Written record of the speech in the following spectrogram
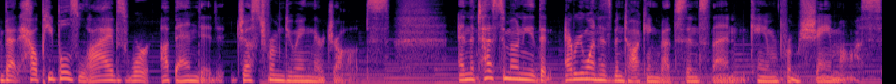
about how people's lives were upended just from doing their jobs. And the testimony that everyone has been talking about since then came from Shaye Moss.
